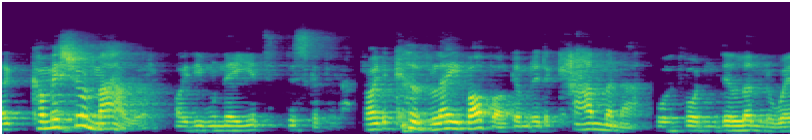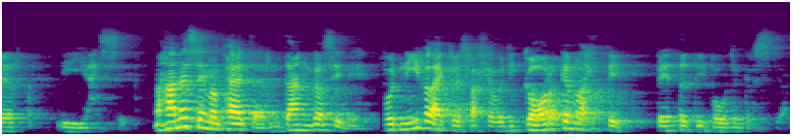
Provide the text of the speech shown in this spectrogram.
y comisiwn mawr oedd i wneud disgyblion. Roedd y cyfle i bobl gymryd y cam yna wrth fod yn ddilynwyr i Iesu. Mae hanes Simon Pedr yn dangos i ni fod ni fel eglwys falle wedi gorgymlethu beth ydy bod yn Gristion.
